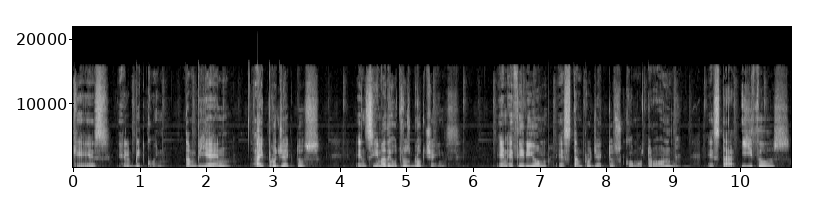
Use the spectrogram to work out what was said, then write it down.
que es el Bitcoin. También hay proyectos encima de otros blockchains en Ethereum están proyectos como Tron, está Ethos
